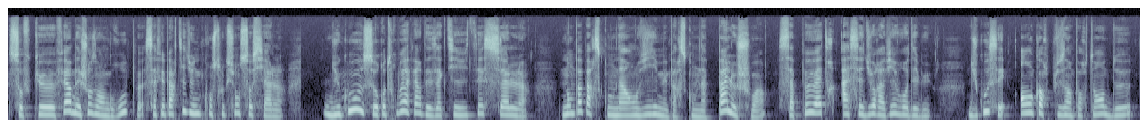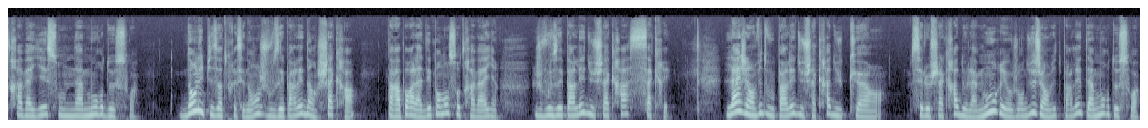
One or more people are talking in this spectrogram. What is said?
Sauf que faire des choses en groupe, ça fait partie d'une construction sociale. Du coup, se retrouver à faire des activités seul, non pas parce qu'on a envie, mais parce qu'on n'a pas le choix, ça peut être assez dur à vivre au début. Du coup, c'est encore plus important de travailler son amour de soi. Dans l'épisode précédent, je vous ai parlé d'un chakra par rapport à la dépendance au travail. Je vous ai parlé du chakra sacré. Là, j'ai envie de vous parler du chakra du cœur c'est le chakra de l'amour et aujourd'hui j'ai envie de parler d'amour de soi.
